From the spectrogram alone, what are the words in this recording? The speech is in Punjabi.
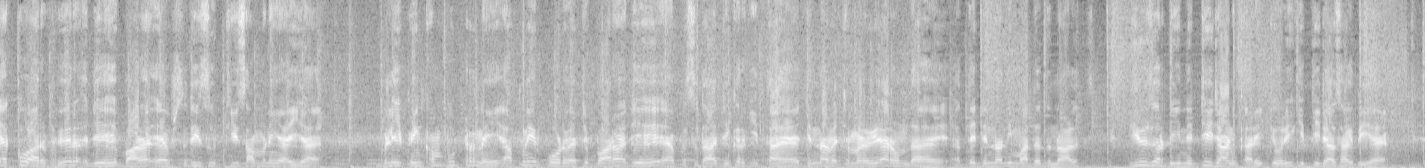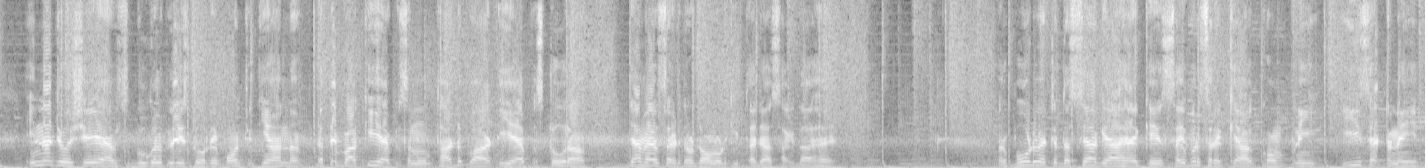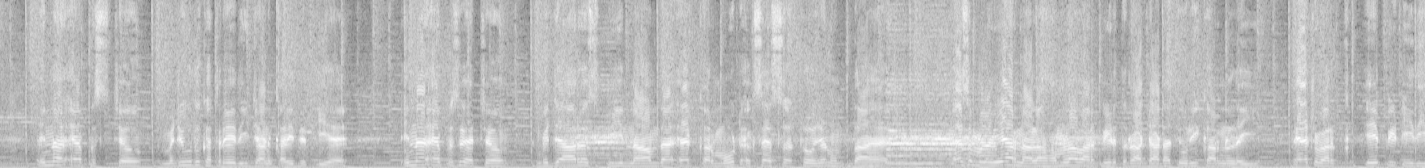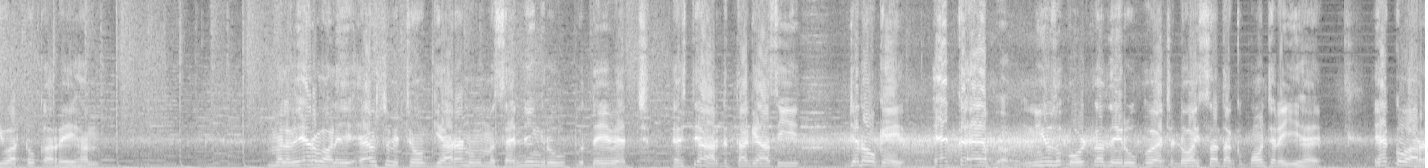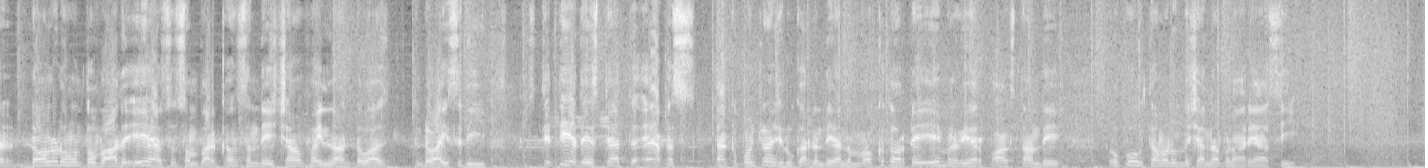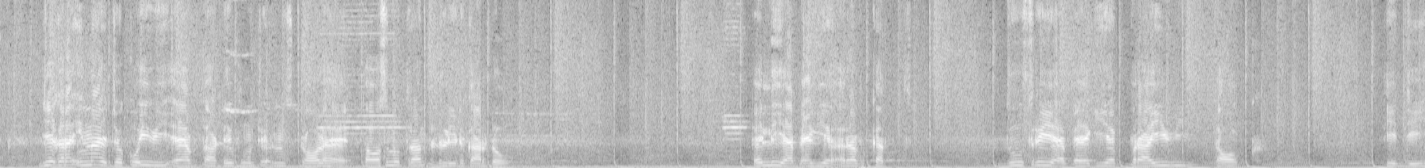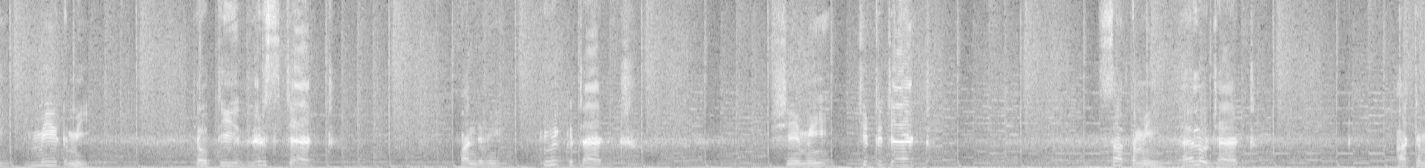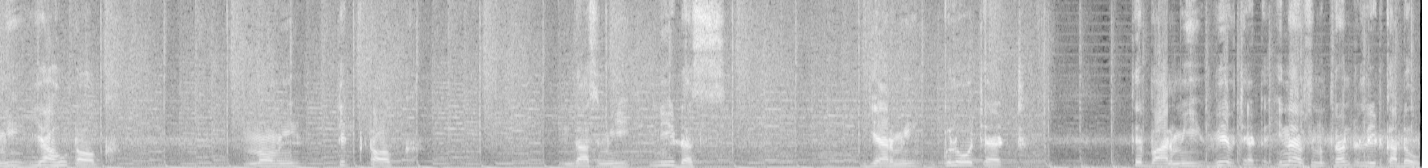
ਇੱਕ ਵਾਰ ਫਿਰ ਅਜਿਹੇ 12 ਐਪਸ ਦੀ ਸੂਚੀ ਸਾਹਮਣੇ ਆਈ ਹੈ। ਬਲੀਪਿੰਗ ਕੰਪਿਊਟਰ ਨੇ ਆਪਣੀ ਰਿਪੋਰਟ ਵਿੱਚ 12 ਅਜਿਹੇ ਐਪਸ ਦਾ ਜ਼ਿਕਰ ਕੀਤਾ ਹੈ, ਜਿਨ੍ਹਾਂ ਵਿੱਚ ਮਲਵੇਅਰ ਹੁੰਦਾ ਹੈ ਅਤੇ ਜਿਨ੍ਹਾਂ ਦੀ ਮਦਦ ਨਾਲ ਯੂਜ਼ਰ ਦੀ ਨਿੱਜੀ ਜਾਣਕਾਰੀ ਚੋਰੀ ਕੀਤੀ ਜਾ ਸਕਦੀ ਹੈ। ਇਨ੍ਹਾਂ ਚੋਂ 6 ਐਪਸ Google Play Store ਤੇ ਪਹੁੰਚ ਚੁੱਕੀਆਂ ਹਨ ਅਤੇ ਬਾਕੀ ਐਪਸ ਨੂੰ ਥਰਡ ਪਾਰਟੀ ਐਪ ਸਟੋਰਾਂ ਜਾਂ ਵੈਬਸਾਈਟ ਤੋਂ ਡਾਊਨਲੋਡ ਕੀਤਾ ਜਾ ਸਕਦਾ ਹੈ। ਰਿਪੋਰਟ ਵਿੱਚ ਦੱਸਿਆ ਗਿਆ ਹੈ ਕਿ ਸਾਈਬਰ ਸੁਰੱਖਿਆ ਕੰਪਨੀ e ਈਸੈਟ ਨੇ ਇਹਨਾਂ ਐਪਸ 'ਚ ਮੌਜੂਦ ਖਤਰੇ ਦੀ ਜਾਣਕਾਰੀ ਦਿੱਤੀ ਹੈ। ਇਹਨਾਂ ਐਪਸ ਵਿੱਚ ਵਿਜਾਰਸਪੀ ਨਾਮ ਦਾ ਇੱਕ ਰਿਮੋਟ ਐਕਸੈਸ ਟ੍ਰੋਜਨ ਹੁੰਦਾ ਹੈ। ਇਸ ਮਲਵੇਅਰ ਨਾਲ ਹਮਲਾਵਰ ਪੀੜਤ ਦਾ ਡਾਟਾ ਚੋਰੀ ਕਰਨ ਲਈ ਪੈਚਵਰਕ APT ਦੀ ਵਰਤੋਂ ਕਰ ਰਹੇ ਹਨ। ਮਲਵੇਅਰ ਵਾਲੇ ਐਪਸ ਵਿੱਚੋਂ 11 ਨੂੰ ਮੈਸੇਜਿੰਗ ਰੂਪ ਦੇ ਵਿੱਚ ਇਸ਼ਤਿਹਾਰ ਦਿੱਤਾ ਗਿਆ ਸੀ, ਜਦੋਂ ਕਿ ਇੱਕ ਐਪ ਨਿਊਜ਼ ਪੋਰਟਲ ਦੇ ਰੂਪ ਵਿੱਚ ਡਿਵਾਈਸਾਂ ਤੱਕ ਪਹੁੰਚ ਰਹੀ ਹੈ। ਇੱਕ ਵਾਰ ਡਾਊਨਲੋਡ ਹੋਣ ਤੋਂ ਬਾਅਦ ਇਹ ਐਪਸ ਸੰਪਰਕਾਂ, ਸੰਦੇਸ਼ਾਂ, ਫਾਈਲਾਂ ਡਿਵਾ- ਡਿਵਾਈਸ ਦੀ ਸਥਿਤੀ ਅਤੇ ਸਥਿਤ ਐਪਸ ਤੱਕ ਪਹੁੰਚਣਾ ਸ਼ੁਰੂ ਕਰ ਦਿੰਦੇ ਹਨ। ਮੁੱਖ ਤੌਰ ਤੇ ਇਹ ਮਲਵੇਅਰ ਪਾਕਿਸਤਾਨ ਦੇ ਉਪਭੋਗਤਾਵਾਂ ਨੂੰ ਨਿਸ਼ਾਨਾ ਬਣਾ ਰਿਹਾ ਸੀ। ਜੇਕਰ ਇਹਨਾਂ ਵਿੱਚੋਂ ਕੋਈ ਵੀ ਐਪ ਤੁਹਾਡੇ ਫੋਨ 'ਚ ਇੰਸਟਾਲ ਹੈ, ਤਾਂ ਉਸ ਨੂੰ ਤੁਰੰਤ ਡਿਲੀਟ ਕਰ ਦਿਓ। ਪਹਿਲੀ ਐਪ ਹੈਗੀ ਹੈ ਰਫਕਤ। ਦੂਸਰੀ ਐਪ ਹੈਗੀ ਹੈ ਪ੍ਰਾਈਵੀ ਟਾਕ ਤੀਜੀ ਮੀਟ ਮੀ। ਚੌਥੀ ਲਿਟਸ ਚੈਟ। ਪੰਜਵੀਂ ਕੁਇਕ ਚੈਟ। ਛੇਵੀਂ ਚਿੱਟ ਚੈਟ। ਸੱਤਵੀਂ ਹੈਲੋ ਚੈਟ। ਅੱਠਵੀਂ ਯਾਹੂ ਟਾਕ। ਨੌਵੀਂ ਟਿਕਟੌਕ। ਦਸਵੀਂ ਨੀਡਸ। ਗਿਆਰਵੀਂ ਗਲੋ ਚੈਟ। ਤੇ 12ਵੀਂ ਵੇਵ ਚੈਟ। ਇਹਨਾਂ ਐਪਸ ਨੂੰ ਤੁਰੰਤ ਡਿਲੀਟ ਕਰ ਦਿਓ।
